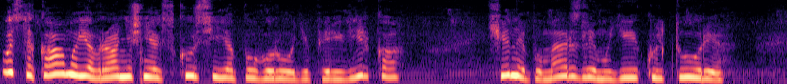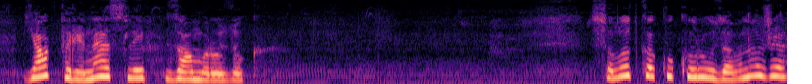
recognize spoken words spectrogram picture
Ось така моя вранішня екскурсія по городі. Перевірка, чи не померзли мої культури, як перенесли заморозок. Солодка кукуруза, вона вже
